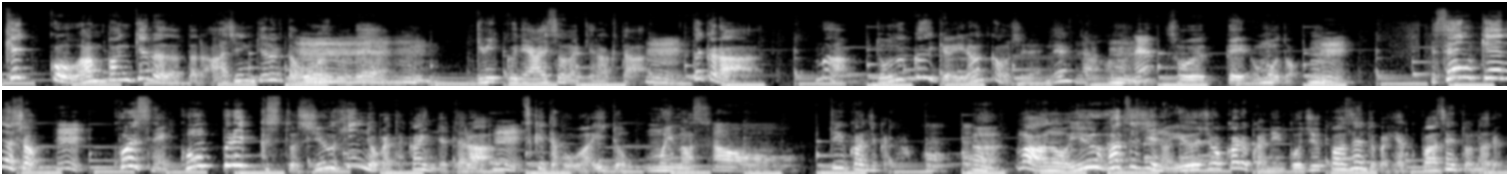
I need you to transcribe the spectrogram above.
結構ワンパンキャラだったらアジンキャラクター多いので、うんうんギミックに合いそうなキャラクター、うん。だからまあ同族回帰はいらんかもしれんね。なるほどね。うん、そうやって思うと、うん。線形の書。うん。これですねコンプレックスと使用頻度が高いんだったら、うん。つけた方がいいと思います。あっていう感じかな。あうん。まああの誘発時の友情火力がね50%か100%になる、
